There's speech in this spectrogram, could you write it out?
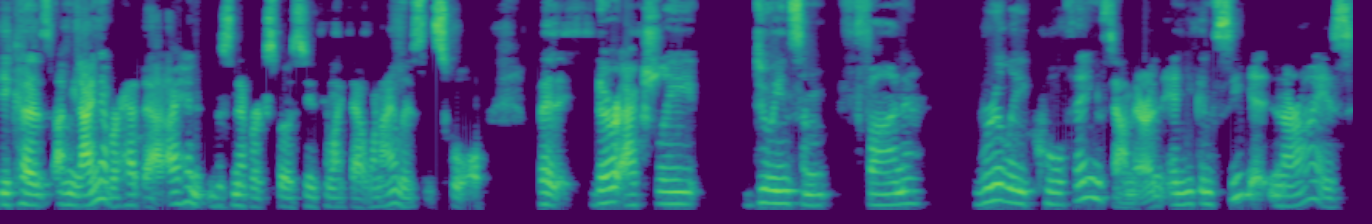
Because I mean, I never had that. I hadn't was never exposed to anything like that when I was in school. But they're actually doing some fun, really cool things down there, and, and you can see it in their eyes.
